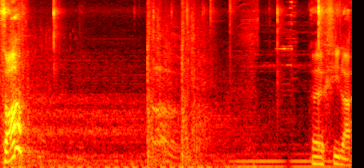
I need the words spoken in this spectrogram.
Co? E, chwila.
